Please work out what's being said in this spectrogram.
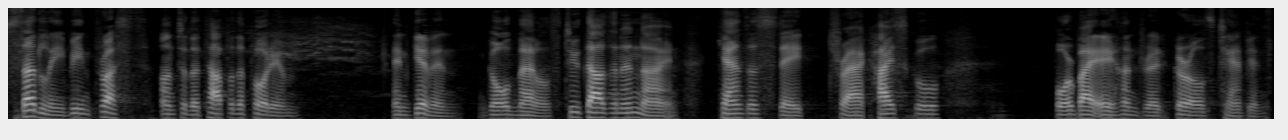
suddenly being thrust onto the top of the podium and given gold medals. 2009 Kansas State Track High School 4x800 Girls Champions.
